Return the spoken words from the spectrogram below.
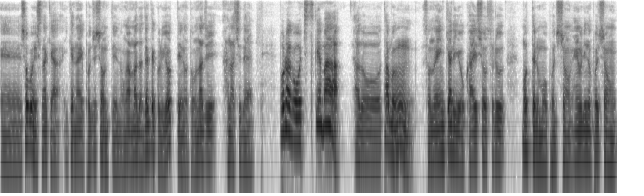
えー、処分しなきゃいけないポジションっていうのがまだ出てくるよっていうのと同じ話で、ボラが落ち着けば、あのー、多分、その円キャリーを解消する、持ってるもうポジション、円売りのポジション、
